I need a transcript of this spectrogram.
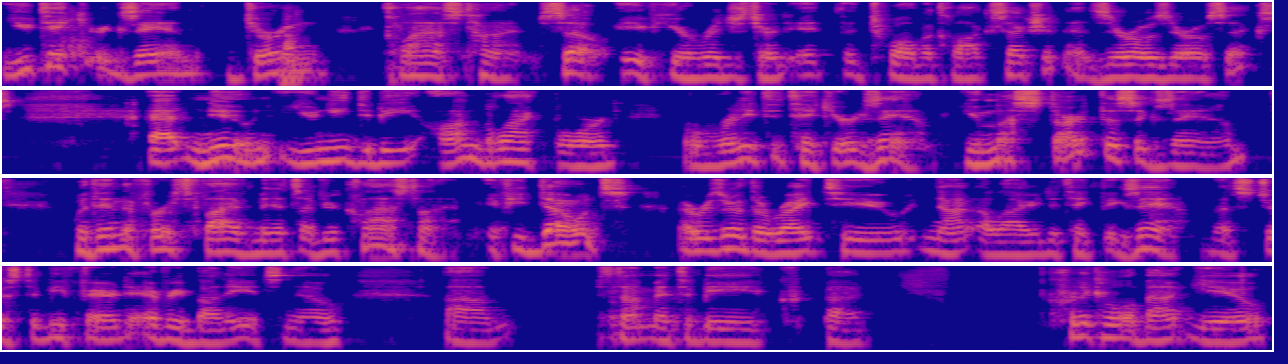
You take your exam during class time. So if you're registered at the 12 o'clock section at 006, at noon, you need to be on Blackboard ready to take your exam. You must start this exam within the first five minutes of your class time. If you don't, I reserve the right to not allow you to take the exam. That's just to be fair to everybody. It's no um, it's not meant to be uh, critical about you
